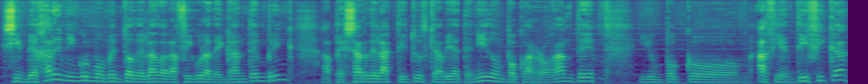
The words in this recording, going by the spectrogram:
sin dejar en ningún momento de lado a la figura de Gantenbrink, a pesar de la actitud que había tenido, un poco arrogante y un poco acientífica,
